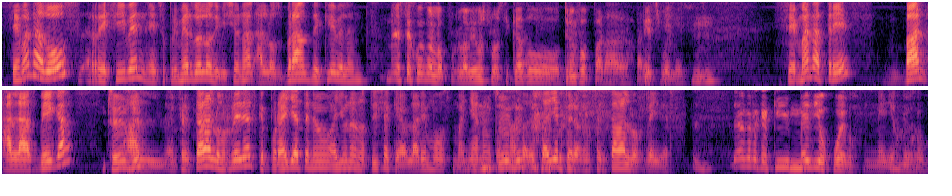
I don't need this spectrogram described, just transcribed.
Semana 2 reciben en su primer duelo divisional a los Browns de Cleveland. Este juego lo, habíamos pronosticado triunfo para, Pittsburgh. Semana 3 van a Las Vegas a enfrentar a los Raiders, que por ahí ya tenemos, hay una noticia que hablaremos mañana con más a detalle, pero enfrentar a los Raiders. Yo creo que aquí medio juego. Medio, juego.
